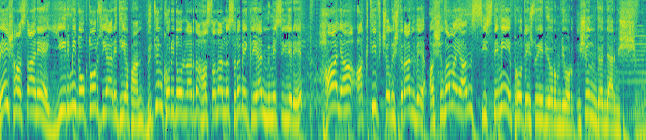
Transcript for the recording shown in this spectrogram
5 hastane, 20 doktor ziyareti yapan, bütün koridorlarda hastalarla sıra bekleyen mümessilleri hala aktif çalıştıran ve aşılamayan sistemi protesto ediyorum diyor. Işın göndermiş. Sağ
